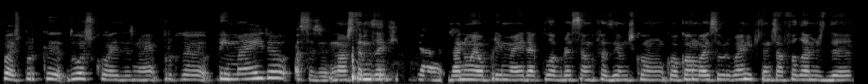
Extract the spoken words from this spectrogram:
pois, porque duas coisas, não é? Porque, primeiro, ou seja, nós estamos aqui, já, já não é a primeira colaboração que fazemos com, com o Comboio Suburbano e, portanto, já falamos de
